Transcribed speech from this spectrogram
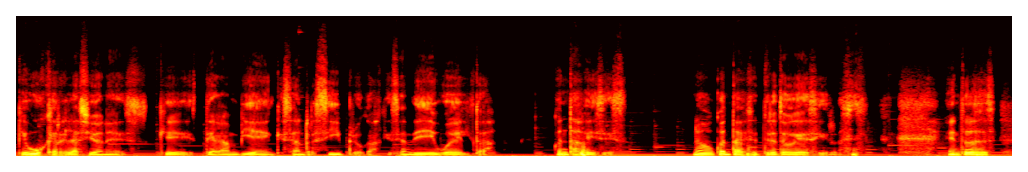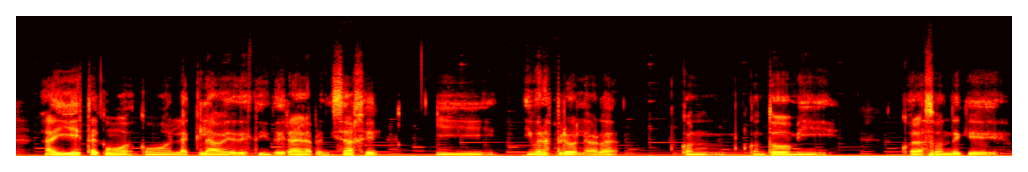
que busques relaciones que te hagan bien, que sean recíprocas, que sean de ida y vuelta. ¿Cuántas veces? ¿No? ¿Cuántas veces te lo tengo que decir? Entonces, ahí está como, la clave de este integrar el aprendizaje. Y, bueno, espero, la verdad, con, todo mi corazón de que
